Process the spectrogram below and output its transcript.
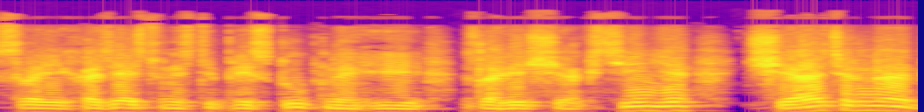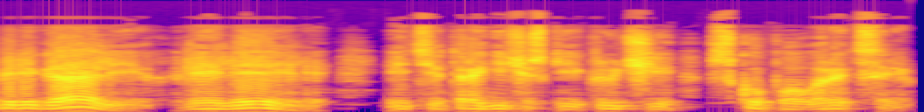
в своей хозяйственности преступная и зловещая Аксинья, тщательно оберегали их, лелеяли эти трагические ключи скупого рыцаря.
